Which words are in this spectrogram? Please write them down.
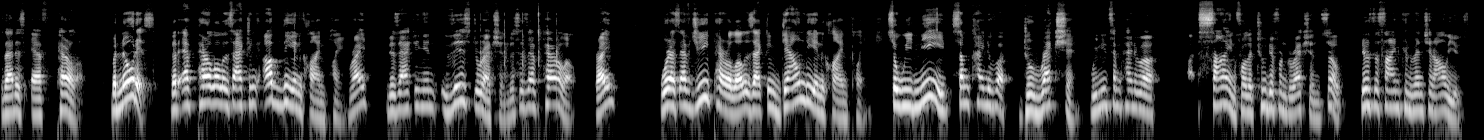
So that is F parallel. But notice that F parallel is acting up the inclined plane, right? it is acting in this direction. This is F parallel, right? Whereas FG parallel is acting down the inclined plane. So we need some kind of a direction. We need some kind of a sign for the two different directions. So here's the sign convention I'll use.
